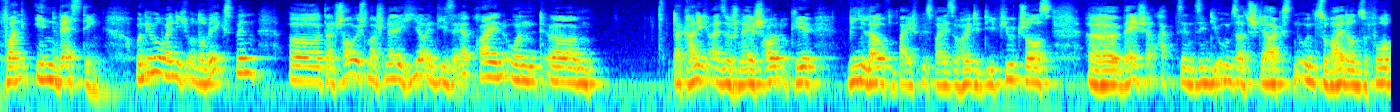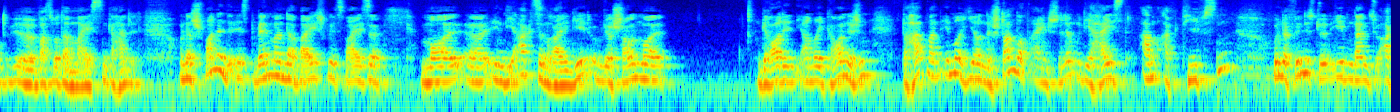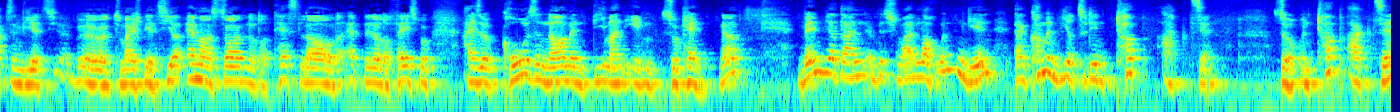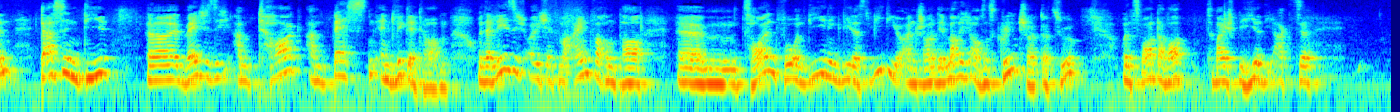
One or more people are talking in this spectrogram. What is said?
von Investing. Und immer wenn ich unterwegs bin, äh, dann schaue ich mal schnell hier in diese App rein und ähm, da kann ich also schnell schauen, okay, wie laufen beispielsweise heute die Futures, äh, welche Aktien sind die umsatzstärksten und so weiter und so fort, äh, was wird am meisten gehandelt. Und das Spannende ist, wenn man da beispielsweise mal äh, in die Aktien reingeht und wir schauen mal, gerade in die amerikanischen, da hat man immer hier eine Standardeinstellung und die heißt am aktivsten. Und da findest du eben dann zu Aktien wie jetzt äh, zum Beispiel jetzt hier Amazon oder Tesla oder Apple oder Facebook, also große Namen, die man eben so kennt. Ne? Wenn wir dann ein bisschen weiter nach unten gehen, dann kommen wir zu den Top-Aktien. So, und Top-Aktien, das sind die, äh, welche sich am Tag am besten entwickelt haben. Und da lese ich euch jetzt mal einfach ein paar ähm, Zahlen vor und diejenigen, die das Video anschauen, den mache ich auch einen Screenshot dazu. Und zwar, da war zum Beispiel hier die Aktie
